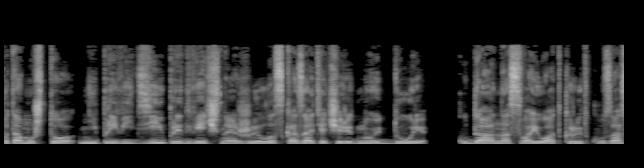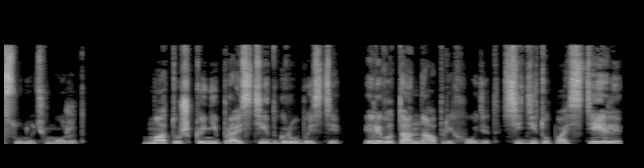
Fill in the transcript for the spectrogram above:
потому что не приведи предвечная жила сказать очередной дуре, куда она свою открытку засунуть может. Матушка не простит грубости, или вот она приходит, сидит у постели,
